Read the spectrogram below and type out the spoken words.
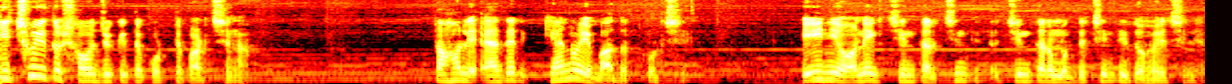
কিছুই তো সহযোগিতা করতে পারছে না। তাহলে এদের কেন ইবাদত করছে? এই নিয়ে অনেক চিন্তার চিন্তিত, চিন্তার মধ্যে চিন্তিত হয়েছিলেন।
